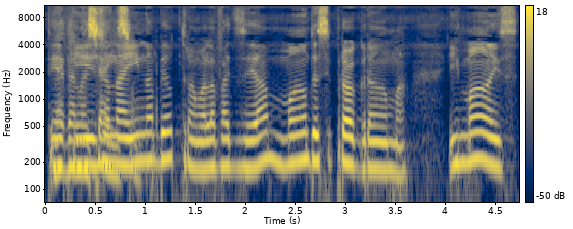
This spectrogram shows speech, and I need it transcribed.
Tem aqui Janaína Beltrão, ela vai dizer, amando esse programa. Irmãs,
